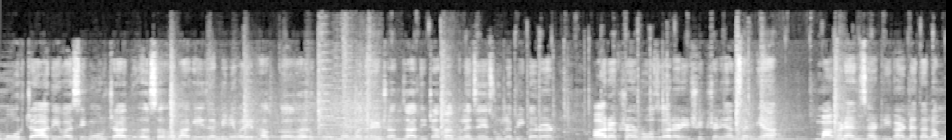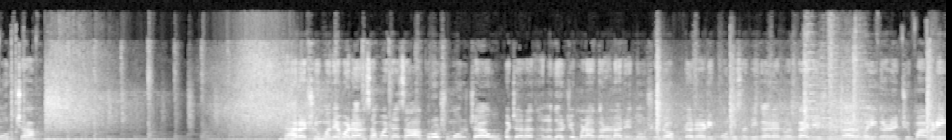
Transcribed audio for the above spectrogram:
मोर्चा आदिवासी मोर्चात सहभागी जमिनीवरील हक्क घरकुल मोफत रेशन जातीच्या दाखल्याचे सुलभीकरण आरक्षण रोजगार आणि शिक्षण यांसारख्या मागण्यांसाठी काढण्यात आला मोर्चा. धाराशिवमध्ये वडार समाजाचा आक्रोश मोर्चा उपचारात हलगर्जीपणा करणारे दोषी डॉक्टर आणि पोलीस अधिकाऱ्यांवर कायदेशीर कारवाई करण्याची मागणी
